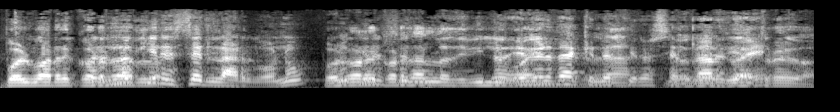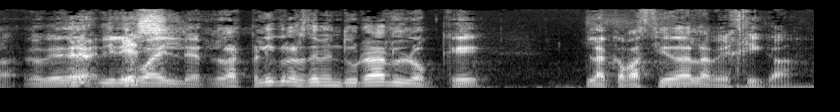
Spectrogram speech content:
Vuelvo a recordar. No quieres ser largo, ¿no? Vuelvo a recordar lo de Billy Wilder. Es verdad que no quiero ser largo. ¿eh? lo que decía Billy Wilder. Las películas deben durar lo que la capacidad de la vejiga.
